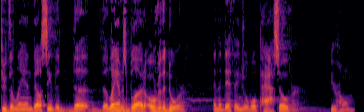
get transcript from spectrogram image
through the land, they'll see the, the, the lamb's blood over the door, and the death angel will pass over your home.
